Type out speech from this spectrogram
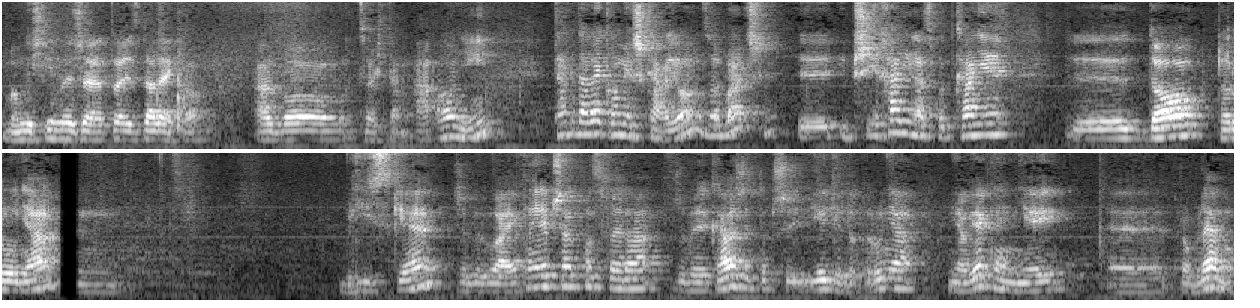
Bo myślimy, że to jest daleko albo coś tam. A oni tak daleko mieszkają, zobacz, y, i przyjechali na spotkanie do Torunia. Mm, Bliskie, żeby była jak najlepsza atmosfera, żeby każdy, kto przyjedzie do Torunia, miał jak najmniej e, problemów,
